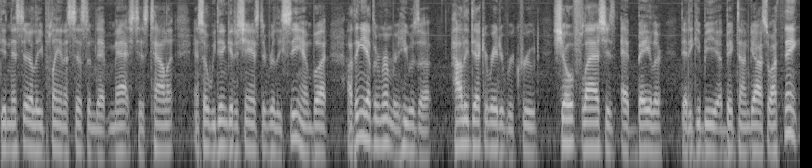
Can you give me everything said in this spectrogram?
didn't necessarily play in a system that matched his talent, and so we didn't get a chance to really see him. But I think you have to remember he was a highly decorated recruit, showed flashes at Baylor that he could be a big time guy. So I think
